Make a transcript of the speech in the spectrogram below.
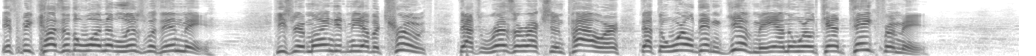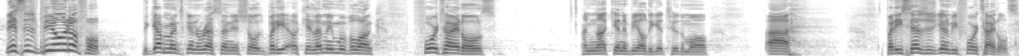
It's because of the one that lives within me. He's reminded me of a truth that's resurrection power that the world didn't give me and the world can't take from me. This is beautiful. The government's going to rest on his shoulders. But he, okay, let me move along. Four titles. I'm not going to be able to get through them all. Uh, but he says there's going to be four titles.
